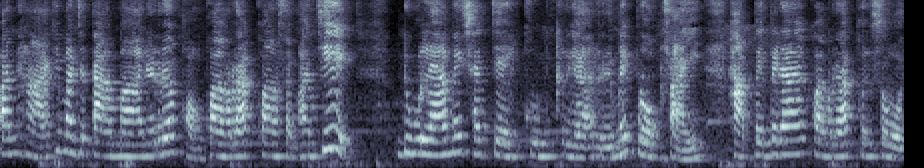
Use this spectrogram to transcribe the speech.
ปัญหาที่มันจะตามมาในเรื่องของความรักความสัมพันธ์ที่ ดูแล้วไม่ชัดเจนคลุมเครือหรือไม่โปร่งใส หากเป็นไปได้ความรักคนโสด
